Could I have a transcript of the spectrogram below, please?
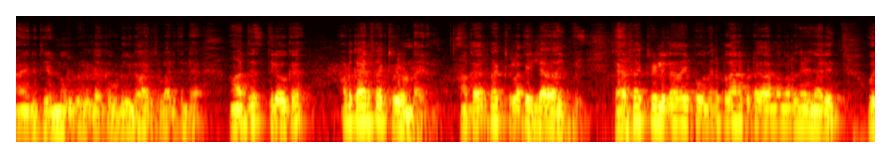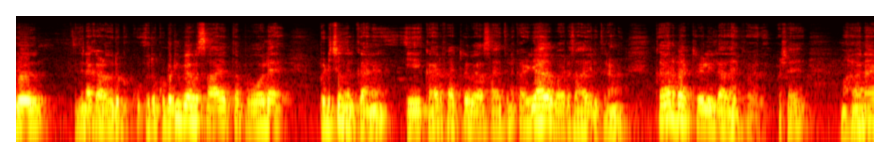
ആയിരത്തി എണ്ണൂറുകളുടെയൊക്കെ ഒടുവിലോ ആയിരത്തി തൊള്ളായിരത്തിന്റെ ആദ്യത്തിലോ ഒക്കെ അവിടെ കയർ ഫാക്ടറികൾ ഉണ്ടായിരുന്നു ആ കയർ ഫാക്ടറികളൊക്കെ ഇല്ലാതായിപ്പോയി. കയർ ഫാക്ടറികൾ ഇല്ലാതായി പോകുന്നതിന് പ്രധാനപ്പെട്ട കാരണം എന്ന് പറഞ്ഞു കഴിഞ്ഞാൽ ഒരു ഇതിനേക്കാൾ ഒരു ഒരു കുടിൽ വ്യവസായത്തെ പോലെ പിടിച്ചു നിൽക്കാൻ ഈ കയർ ഫാക്ടറി വ്യവസായത്തിന് കഴിയാതെ പോയൊരു സാഹചര്യത്തിലാണ് കയർ ഫാക്ടറികൾ ഇല്ലാതായി പോയത്. പക്ഷേ മഹാനായ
